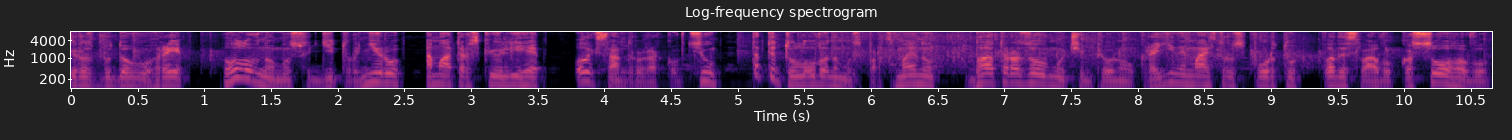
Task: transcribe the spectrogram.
і розбудову гри головному судді турніру аматорської ліги Олександру Раковцю та титулованому спортсмену, багаторазовому чемпіону України майстру спорту Владиславу Косогову.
